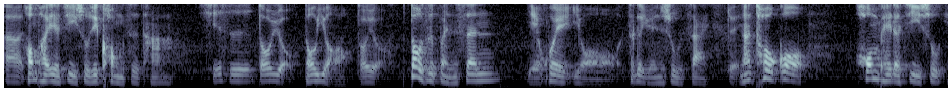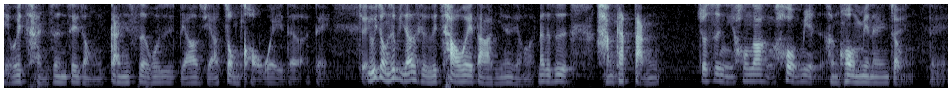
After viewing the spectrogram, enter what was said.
呃，烘焙的技术去控制它，其实都有，都有，都有。豆子本身也会有这个元素在，对。那透过烘焙的技术，也会产生这种干涩或是比较比较重口味的，对。对。有一种是比较属于臭味大，你那种，那个是含卡当，就是你烘到很后面的，很后面那一种，对。对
